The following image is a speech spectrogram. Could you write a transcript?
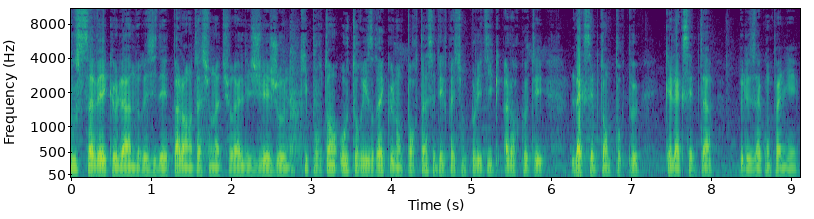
Tous savaient que là ne résidait pas l'orientation naturelle des Gilets jaunes, qui pourtant autoriserait que l'on portât cette expression politique à leur côté, l'acceptant pour peu qu'elle acceptât de les accompagner.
